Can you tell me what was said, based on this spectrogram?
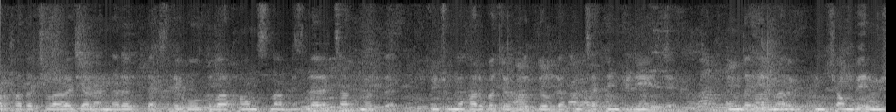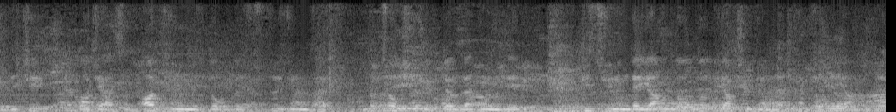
arxadakılara gələnlərə dəstək oldular, hamısına bizlərə çatmırdı. Çünki müharibə dövrü dövlətin çətin günü idi. Onda erməni imkan vermirdi ki, o gəlsin. Ac günümüzdə oldu, susuz günümüzdə. Çox şükür dövlətin indi pis günündə yanında oldu, yaxşı günlər həmişə yanında.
